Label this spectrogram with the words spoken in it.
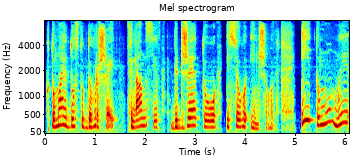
хто має доступ до грошей, фінансів, бюджету і всього іншого. І тому ми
